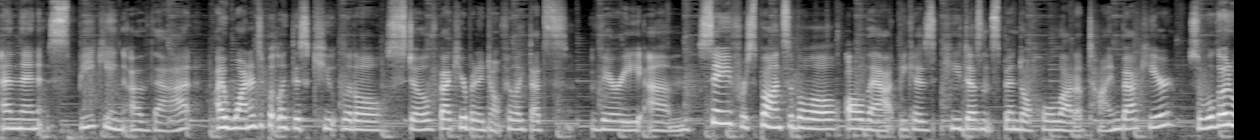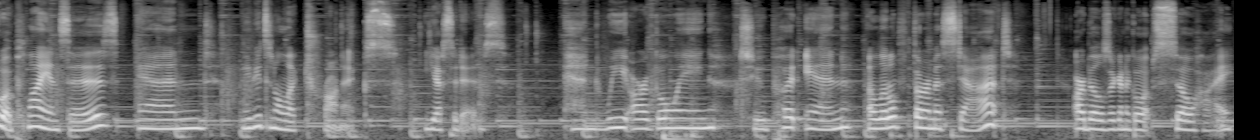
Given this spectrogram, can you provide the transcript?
And then speaking of that, I wanted to put like this cute little stove back here, but I don't feel like that's very um, safe, responsible, all that, because he doesn't spend a whole lot of time back here. So we'll go to appliances and maybe it's an electronics. Yes, it is and we are going to put in a little thermostat. Our bills are going to go up so high.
